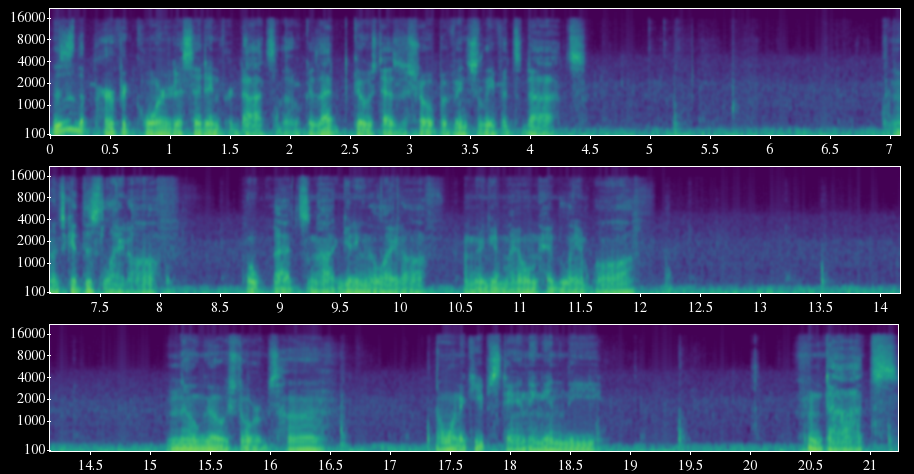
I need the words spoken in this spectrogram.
This is the perfect corner to sit in for dots though, because that ghost has to show up eventually if it's dots. Let's get this light off. Oh, that's not getting the light off. I'm gonna get my own headlamp off. No ghost orbs, huh? I want to keep standing in the dots.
